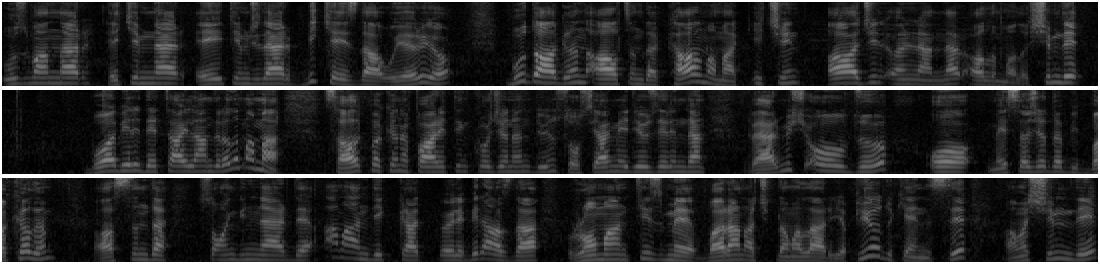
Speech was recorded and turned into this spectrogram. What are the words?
uzmanlar, hekimler, eğitimciler bir kez daha uyarıyor. Bu dalganın altında kalmamak için acil önlemler alınmalı. Şimdi bu haberi detaylandıralım ama Sağlık Bakanı Fahrettin Koca'nın dün sosyal medya üzerinden vermiş olduğu o mesaja da bir bakalım. Aslında son günlerde aman dikkat böyle biraz daha romantizme varan açıklamalar yapıyordu kendisi. Ama şimdi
